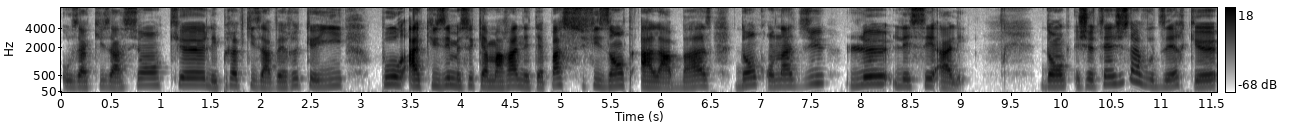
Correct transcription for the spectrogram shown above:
aux accusations, que les preuves qu'ils avaient recueillies pour accuser M. Camara n'étaient pas suffisantes à la base, donc on a dû le laisser aller. Donc, je tiens juste à vous dire que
